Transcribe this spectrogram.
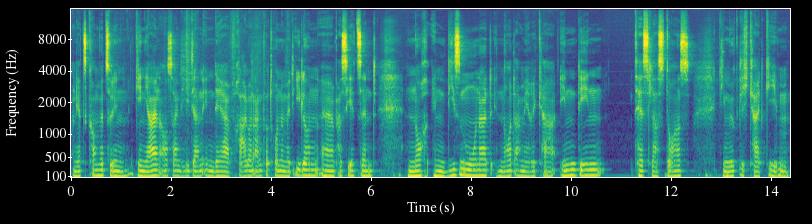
und jetzt kommen wir zu den genialen Aussagen, die dann in der Frage- und Antwortrunde mit Elon äh, passiert sind, noch in diesem Monat in Nordamerika in den Tesla Stores die Möglichkeit geben,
